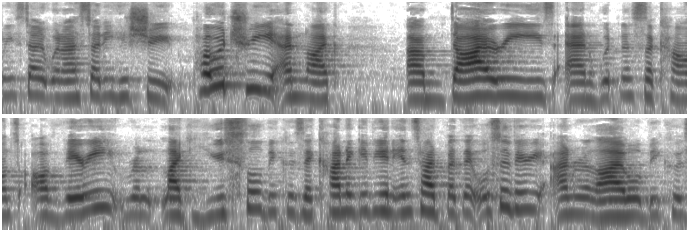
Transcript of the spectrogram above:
we study when I study history, poetry and like um, diaries and witness accounts are very re- like useful because they kind of give you an insight, but they're also very unreliable because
